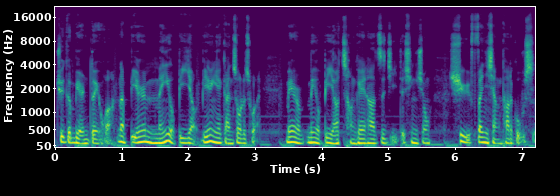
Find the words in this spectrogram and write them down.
去跟别人对话，那别人没有必要，别人也感受得出来，没有没有必要敞开他自己的心胸去分享他的故事。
